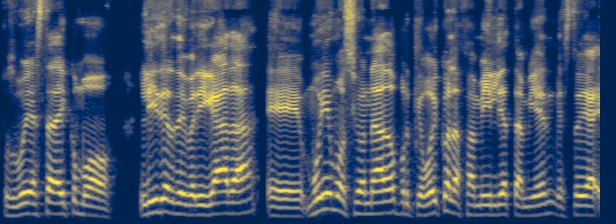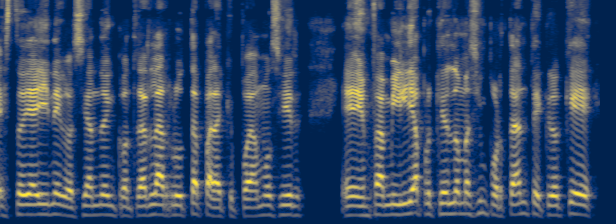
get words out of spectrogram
pues voy a estar ahí como líder de brigada, eh, muy emocionado porque voy con la familia también, estoy, estoy ahí negociando encontrar la ruta para que podamos ir eh, en familia, porque es lo más importante, creo que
